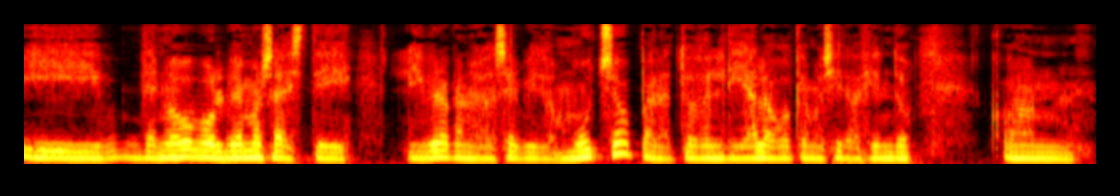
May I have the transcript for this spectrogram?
Y de nuevo volvemos a este libro que nos ha servido mucho para todo el diálogo que hemos ido haciendo con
